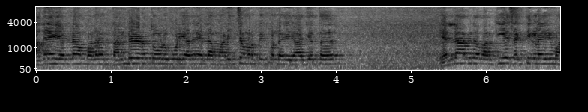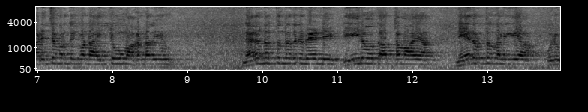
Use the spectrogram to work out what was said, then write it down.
അതിനെയെല്ലാം വളരെ തന്റെ ഇടത്തോടു കൂടി അതിനെയെല്ലാം അടിച്ചമർത്തിക്കൊണ്ട് ഈ രാജ്യത്ത് എല്ലാവിധ വർഗീയ ശക്തികളെയും അടിച്ചമർത്തിക്കൊണ്ട് ഐക്യവും അഖണ്ഡതയും നിലനിർത്തുന്നതിന് വേണ്ടി ധീരോദാത്തമായ നേതൃത്വം നൽകിയ ഒരു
